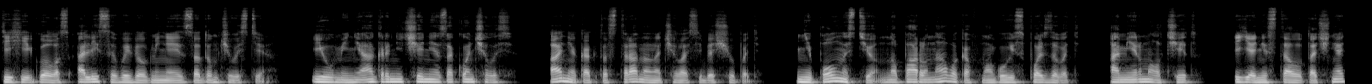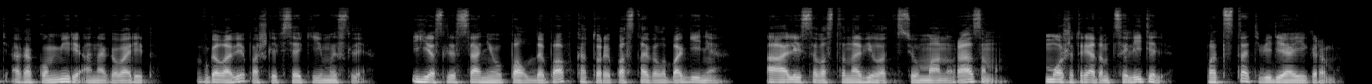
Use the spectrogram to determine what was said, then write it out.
Тихий голос Алисы вывел меня из задумчивости. И у меня ограничение закончилось. Аня как-то странно начала себя щупать. Не полностью, но пару навыков могу использовать. А мир молчит. И я не стал уточнять, о каком мире она говорит. В голове пошли всякие мысли. Если с Аней упал дебаф, который поставила богиня, а Алиса восстановила всю ману разом, может рядом целитель? Подстать видеоиграм.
